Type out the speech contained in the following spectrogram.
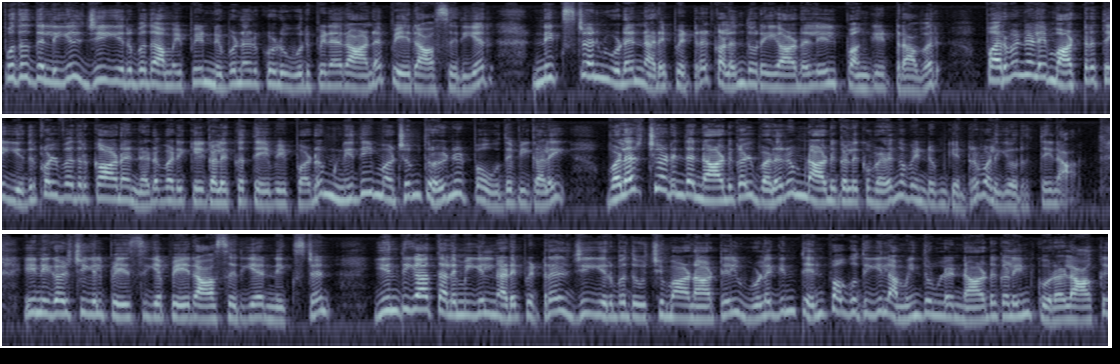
புதுதில்லியில் ஜி இருபது அமைப்பின் நிபுணர் குழு உறுப்பினரான பேராசிரியர் நிக்ஸ்டன் உடன் நடைபெற்ற கலந்துரையாடலில் பங்கேற்ற அவர் பருவநிலை மாற்றத்தை எதிர்கொள்வதற்கான நடவடிக்கைகளுக்கு தேவைப்படும் நிதி மற்றும் தொழில்நுட்ப உதவிகளை வளர்ச்சியடைந்த நாடுகள் வளரும் நாடுகளுக்கு வழங்க வேண்டும் என்று வலியுறுத்தினார். இந்நிகழ்ச்சியில் பேசிய பேராசிரியர் நிக்ஸ்டன் இந்தியா தலைமையில் நடைபெற்ற ஜி இருபது உச்சி மாநாட்டில் உலகின் தென்பகுதியில் அமைந்துள்ள நாடுகளின் குரலாக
